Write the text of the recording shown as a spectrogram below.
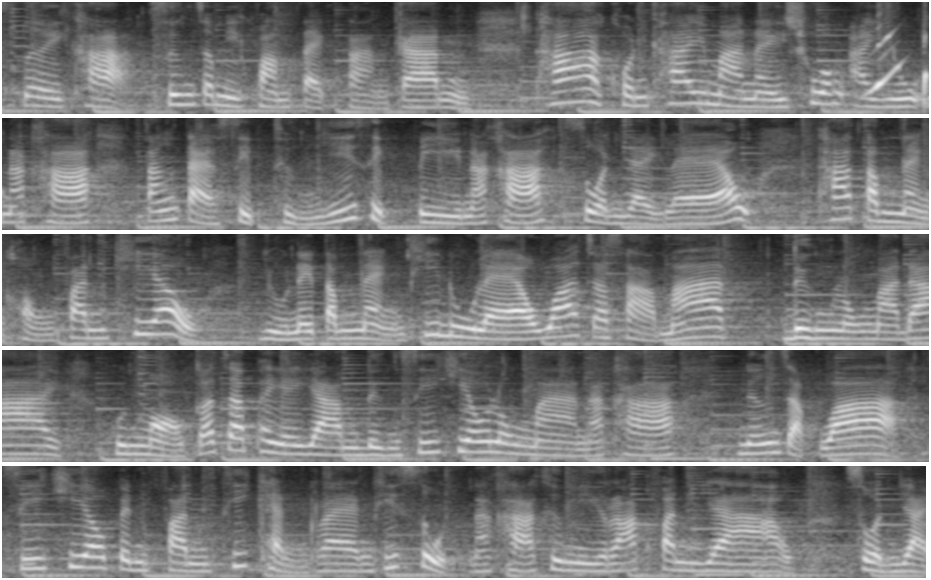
สเลยค่ะ ซึ่งจะมีความแตกต่างกัน ถ้าคนไข้มาในช่วงอายุนะคะ ตั้งแต่ 10 ถึง 20 ปีนะคะ ส่วนใหญ่แล้ว ถ้าตำแหน่งของฟันเคี้ยว อยู่ในตำแหน่งที่ดูแล้วว่าจะสามารถดึงลงมาได้ คุณหมอก็จะพยายามดึงซี่เคี้ยวลงมานะคะ เนื่องจากว่าซี่เคี้ยวเป็นฟันที่แข็งแรงที่สุดนะคะ คือมีรากฟันยาว ส่วนใหญ่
